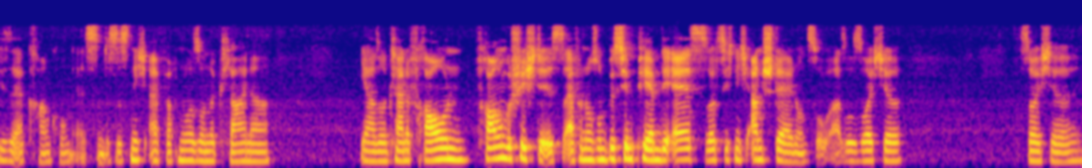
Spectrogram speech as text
diese Erkrankung ist. Und es ist nicht einfach nur so eine kleine ja, so eine kleine Frauen, Frauengeschichte ist, einfach nur so ein bisschen PMDS, soll sich nicht anstellen und so. Also solche, solche,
